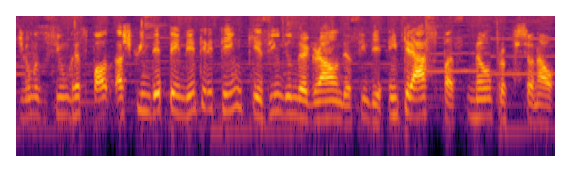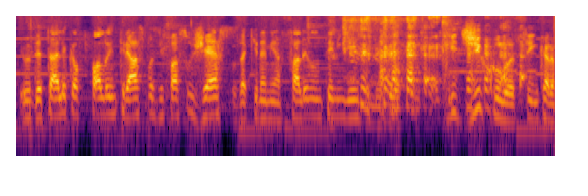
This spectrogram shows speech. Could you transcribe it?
digamos assim, um respaldo. Acho que o independente ele tem um quesinho de underground, assim, de, entre aspas, não profissional. E o detalhe é que eu falo entre aspas e faço gestos aqui na minha sala e não tem ninguém entendendo. Ridículo, assim, cara.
